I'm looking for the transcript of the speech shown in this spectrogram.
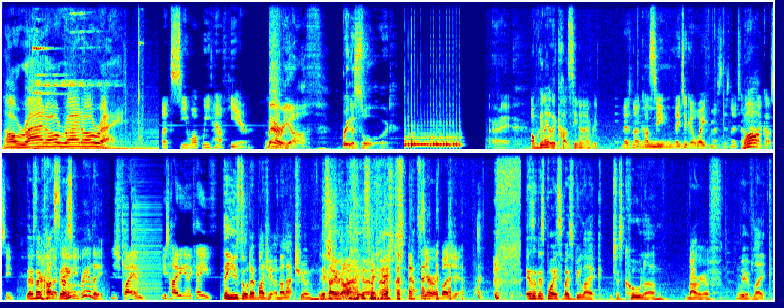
All right, all right, all right. Let's see what we have here. Barioth, bring a sword. Alright. Oh, we're gonna get the cutscene and everything. There's no cutscene. They took it away from us. There's no time. What? No cutscene. There's no cutscene. cutscene. Really? You just fight him. He's hiding in a cave. They used all their budget on Alatreon. It's over. it's finished. Zero budget. Isn't this boy supposed to be like just cooler, Barioth, with like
